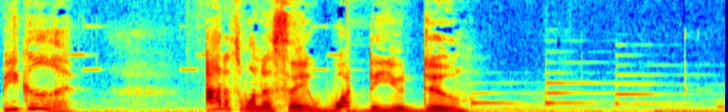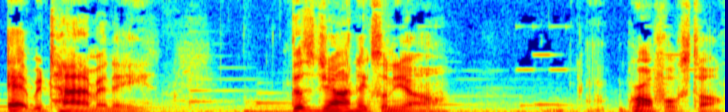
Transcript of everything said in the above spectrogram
be good. I just want to say, what do you do at retirement age? This is John Hickson, y'all. Grown Folks Talk.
